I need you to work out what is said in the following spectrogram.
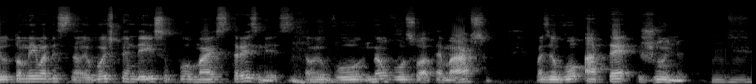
eu tomei uma decisão. Eu vou estender isso por mais três meses. Então eu vou, não vou só até março, mas eu vou até junho. Uhum.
